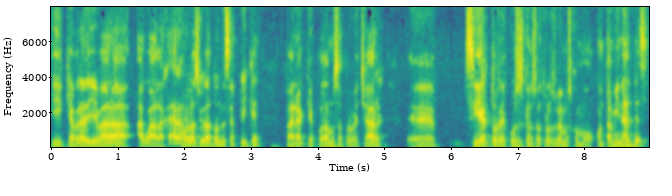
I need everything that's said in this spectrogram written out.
y que habrá de llevar a, a Guadalajara o la ciudad donde se aplique para que podamos aprovechar eh, ciertos recursos que nosotros vemos como contaminantes,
